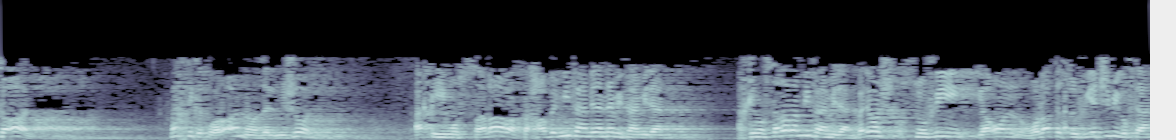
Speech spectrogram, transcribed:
سوال وقتی که قرآن نازل می‌شد اقیم الصلاه را صحابه میفهمیدن نمیفهمیدن؟ اقیم الصلاه را میفهمیدن. ولی اون صوفی یا اون غلات صوفیه چی می‌گفتن؟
